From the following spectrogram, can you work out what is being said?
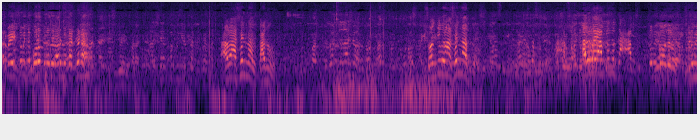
আর ভাই এই সময় তো বড় তোমাদের আরও লোক আসবে না? আর আসেন না কানু। সঞ্জীবন আসেন না আপনি। আরে ভাই আপনি তো তুমি তুমি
